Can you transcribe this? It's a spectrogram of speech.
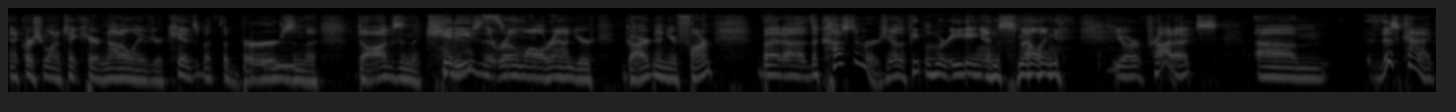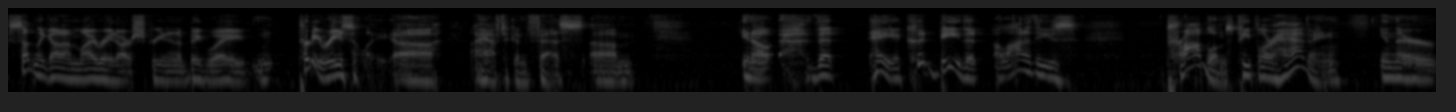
and of course, you want to take care not only of your kids, but the birds and the dogs and the kitties that roam all around your garden and your farm. But uh, the customers, you know, the people who are eating and smelling your products. Um, this kind of suddenly got on my radar screen in a big way pretty recently. Uh, I have to confess. Um, you know, that, hey, it could be that a lot of these problems people are having in their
